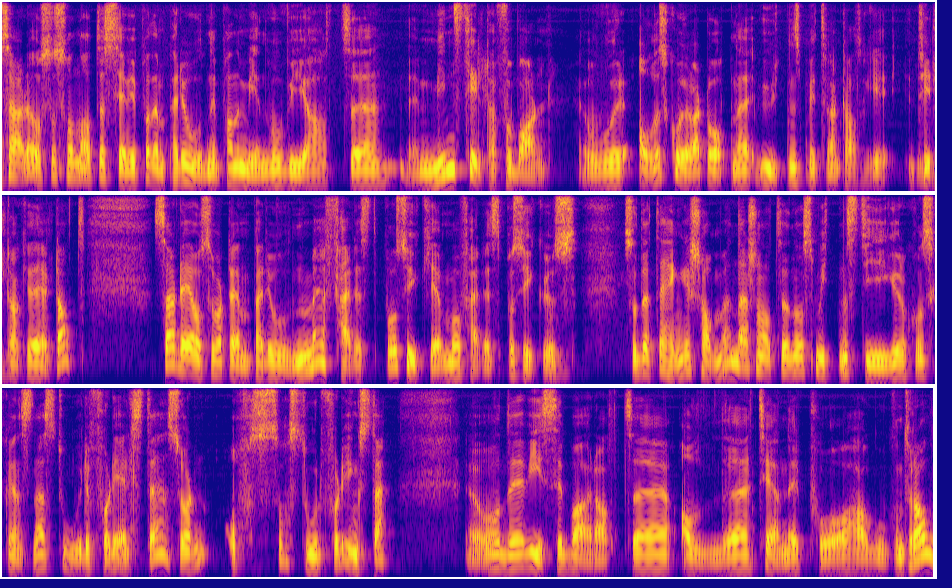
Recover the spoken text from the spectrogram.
så er det også sånn at det ser vi på den perioden i pandemien hvor vi har hatt eh, minst tiltak for barn, og hvor alle skoler har vært åpne uten smitteverntiltak i det hele tatt, så har det også vært den perioden med færrest på sykehjem og færrest på sykehus. Så dette henger sammen. Det er sånn at Når smitten stiger og konsekvensene er store for de eldste, så er den også stor for de yngste. Og Det viser bare at eh, alle tjener på å ha god kontroll.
